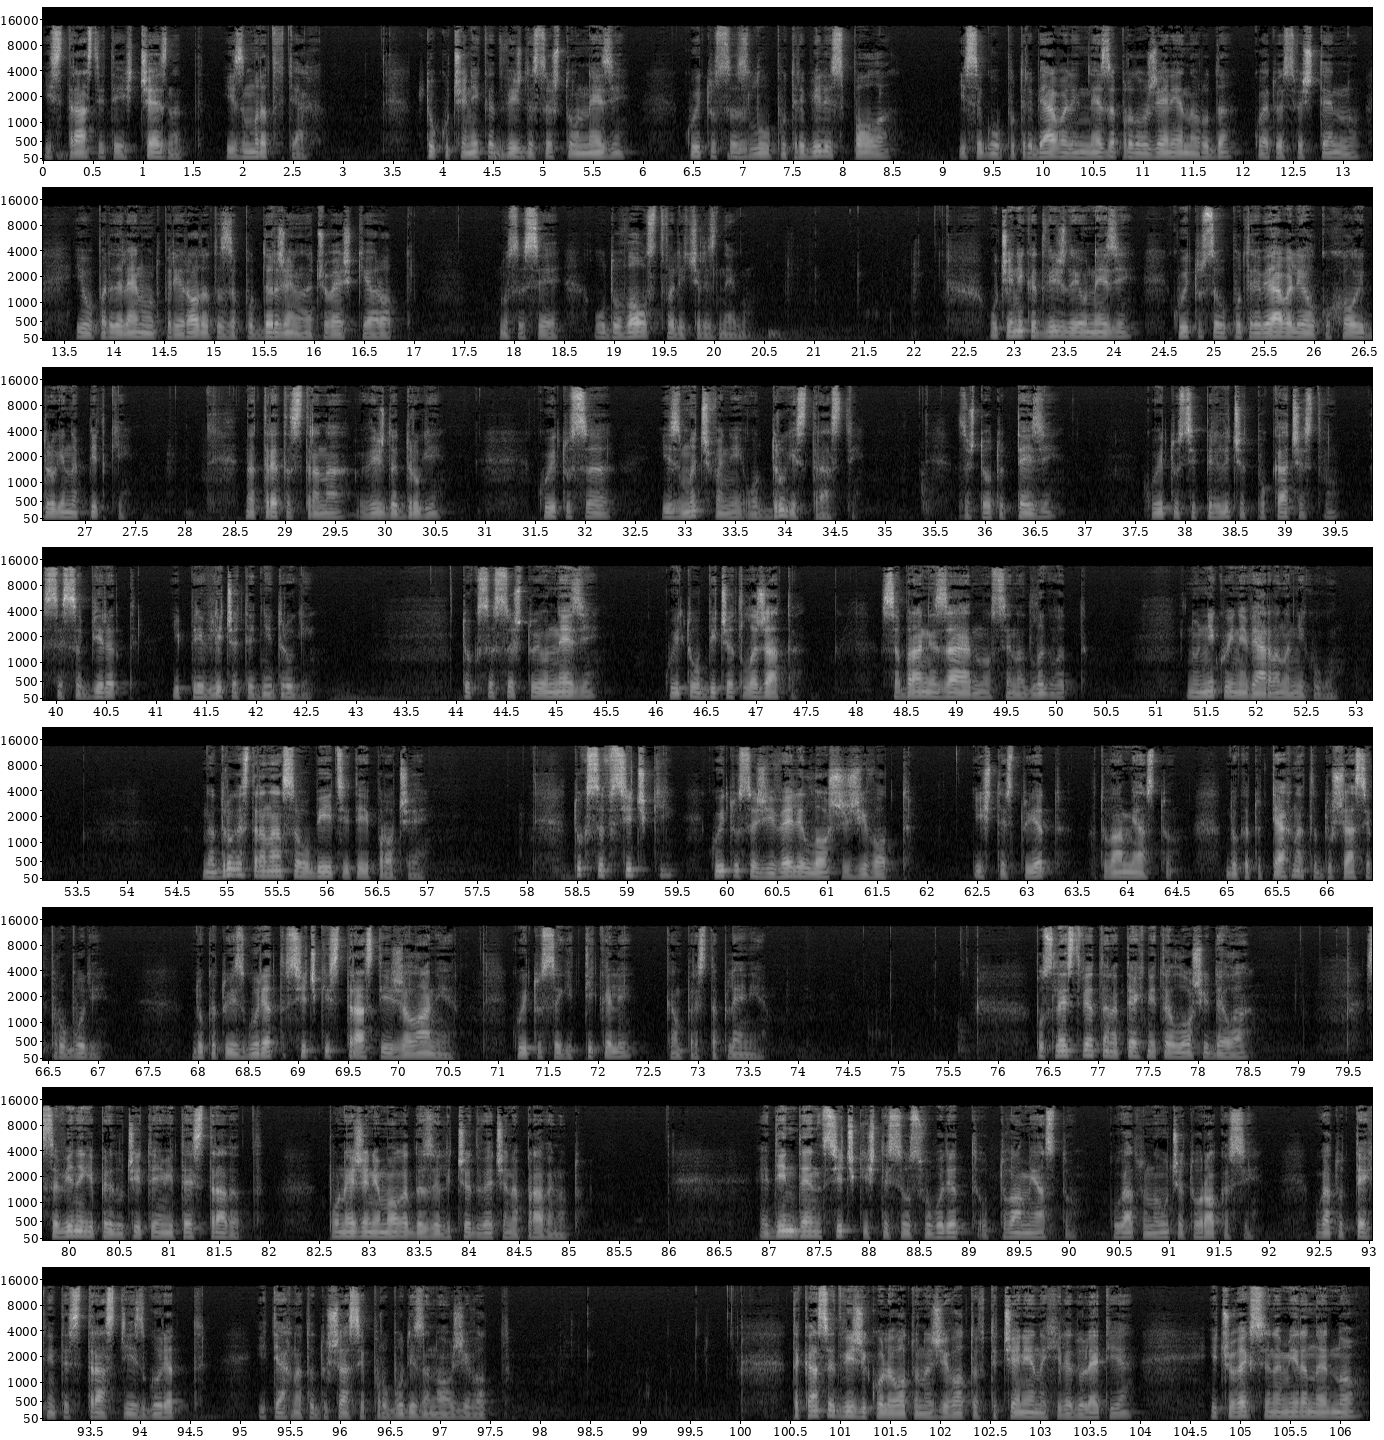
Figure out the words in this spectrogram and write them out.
и страстите изчезнат, измрат в тях. Тук ученикът вижда също онези, които са злоупотребили с пола и са го употребявали не за продължение на рода, което е свещено и определено от природата за поддържане на човешкия род, но са се удоволствали чрез него. Ученикът вижда и онези, които са употребявали алкохол и други напитки. На трета страна вижда други, които са измъчвани от други страсти, защото тези, които си приличат по качество, се събират и привличат едни други. Тук са също и онези, които обичат лъжата. Събрани заедно се надлъгват, но никой не вярва на никого. На друга страна са убийците и прочее. Тук са всички, които са живели лош живот и ще стоят в това място, докато тяхната душа се пробуди, докато изгорят всички страсти и желания, които са ги тикали към престъпления. Последствията на техните лоши дела са винаги пред очите им и те страдат, понеже не могат да заличат вече направеното. Един ден всички ще се освободят от това място, когато научат урока си, когато техните страсти изгорят и тяхната душа се пробуди за нов живот. Така се движи колелото на живота в течение на хилядолетия и човек се намира на едно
